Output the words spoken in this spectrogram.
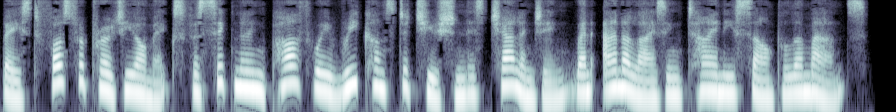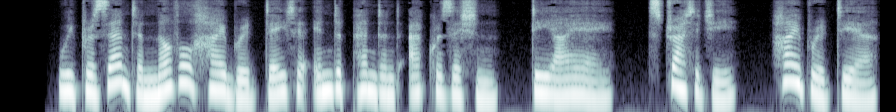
based phosphoproteomics for signaling pathway reconstitution is challenging when analyzing tiny sample amounts. We present a novel hybrid data independent acquisition DIA, strategy, hybrid DIA,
